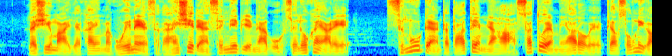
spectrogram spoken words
။လက်ရှိမှာရခိုင်မကွေးနဲ့စကိုင်းရှေတန်းစမြင့်ပြင်များကိုဆေလို့ခံရတဲ့ဇမှုတန်တသားတဲ့များဟာဇက်တွယ်မရတော့ပဲပျောက်ဆုံးနေက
